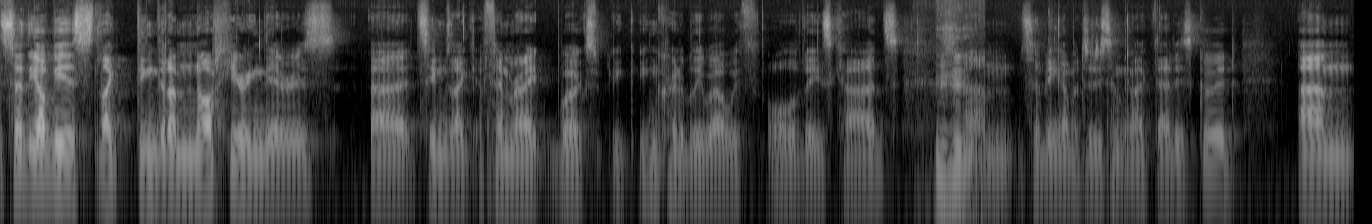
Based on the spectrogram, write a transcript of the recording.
so the obvious like thing that I'm not hearing there is uh, it seems like Ephemerate works incredibly well with all of these cards. Um, so being able to do something like that is good. Um,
